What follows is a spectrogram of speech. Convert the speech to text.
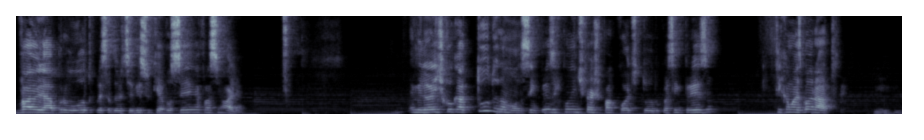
vai olhar para o outro prestador de serviço, que é você, e vai falar assim, olha, é melhor a gente colocar tudo na mão dessa empresa, que quando a gente fecha o pacote todo com essa empresa, fica mais barato. Uhum.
